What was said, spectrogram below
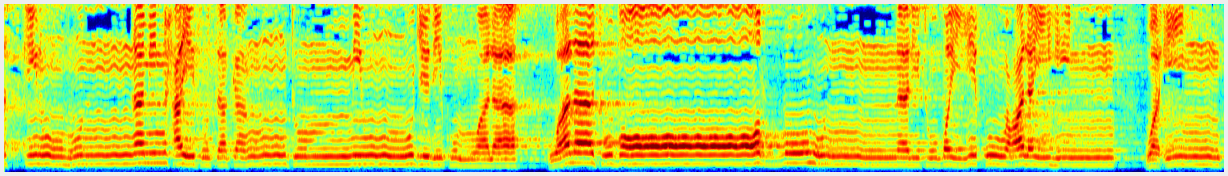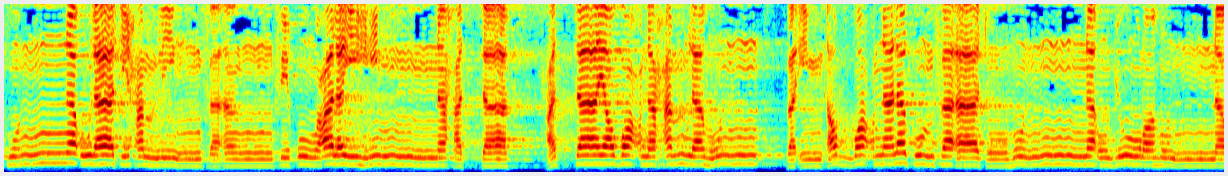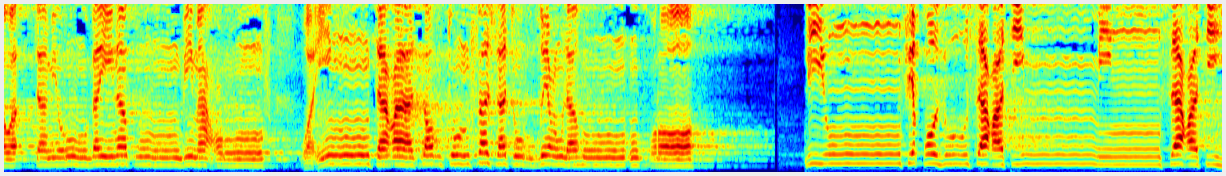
أسكنوهن من حيث سكنتم من وجدكم ولا ولا تضاروهن لتضيقوا عليهن. وإن كن أولات حمل فأنفقوا عليهن حتى حتى يضعن حملهن. فإن أرضعن لكم فآتوهن أجورهن وأتمروا بينكم بمعروف وإن تعاسرتم فسترضع له أخرى. لينفق ذو سعة من سعته.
